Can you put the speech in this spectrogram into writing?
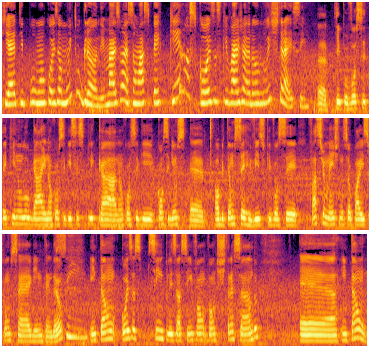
que é tipo uma coisa muito grande, mas não é, são as pequenas coisas que vai gerando estresse. É, tipo, você ter que ir num lugar e não conseguir se explicar, não conseguir conseguir um, é, obter um serviço que você facilmente no seu país consegue, entendeu? Sim. Então, coisas simples assim vão, vão te estressando. É, então,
